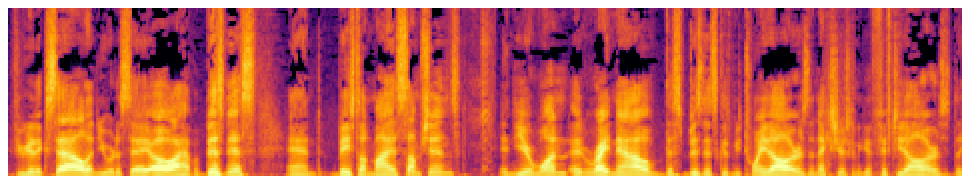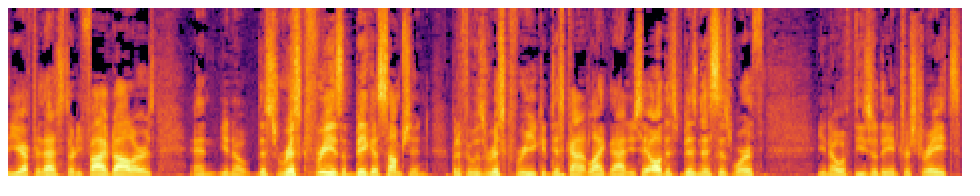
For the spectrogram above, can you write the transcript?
if you were to Excel and you were to say, "Oh, I have a business and based on my assumptions, in year 1 uh, right now this business gives me $20, the next year it's going to give $50, the year after that is $35." And you know, this risk-free is a big assumption, but if it was risk-free, you could discount it like that and you say, "Oh, this business is worth you know, if these are the interest rates,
